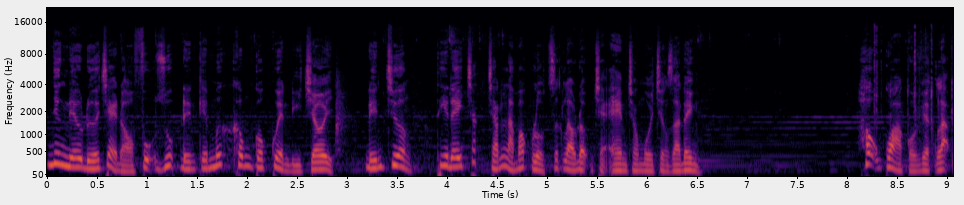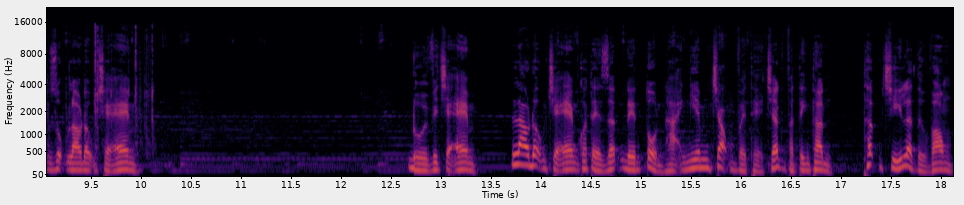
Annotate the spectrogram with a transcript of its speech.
Nhưng nếu đứa trẻ đó phụ giúp đến cái mức không có quyền đi chơi, đến trường thì đấy chắc chắn là bóc lột sức lao động trẻ em trong môi trường gia đình. Hậu quả của việc lạm dụng lao động trẻ em Đối với trẻ em, lao động trẻ em có thể dẫn đến tổn hại nghiêm trọng về thể chất và tinh thần, thậm chí là tử vong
